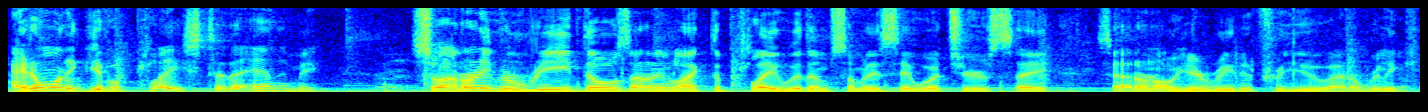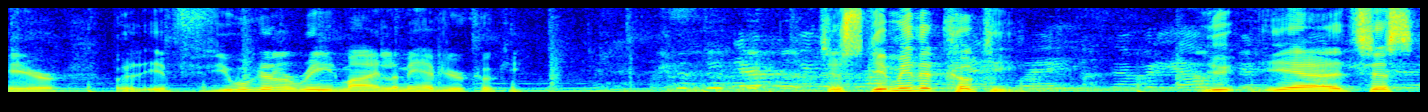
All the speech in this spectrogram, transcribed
I don't want to give a place to the enemy. So I don't even read those. I don't even like to play with them. Somebody say, what's yours? Say, say, I don't know. Here, read it for you. I don't really care. But if you were going to read mine, let me have your cookie. just give me the cookie. You, yeah, it's just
